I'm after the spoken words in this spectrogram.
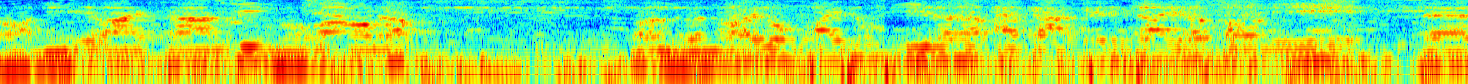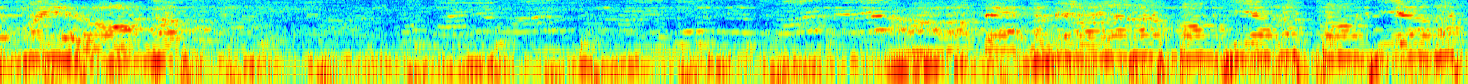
ตอนนี้รายการวิ่งของเรานะครับ ก็เหลือน้อยลงไปทุกทีแล้วนะครับ อากาศเป็นใจครับตอนนี้แดดไม่ร้อนครับ แดดมันไม่ร้อนแล้วครับกองเชียร์ครับกองเชียร์ครับ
